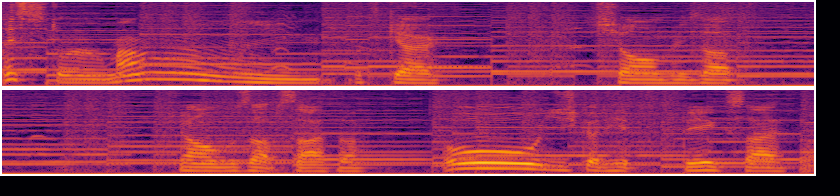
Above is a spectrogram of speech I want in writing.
Mr. Mime! Let's go. Show him who's up. Show him what's up, Scyther. Oh, you just got hit big, Scyther.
